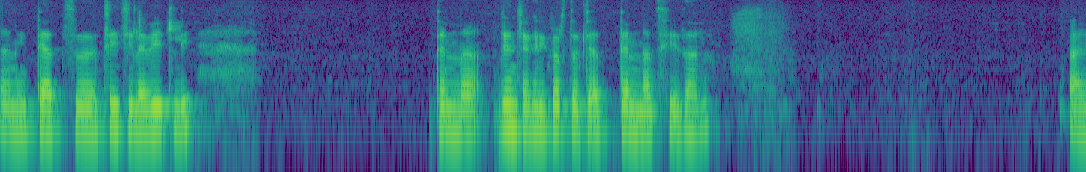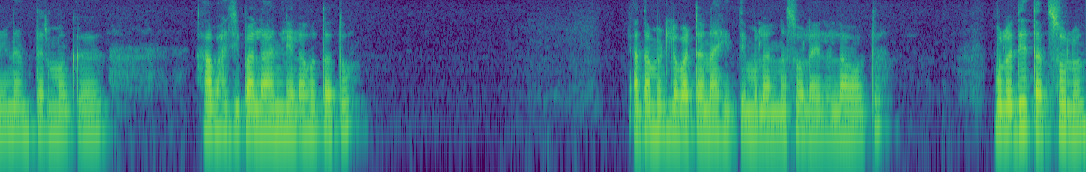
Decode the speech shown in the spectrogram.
आणि त्याच चेचीला भेटली. त्यांना ज्यांच्या घरी करतो त्या त्यांनाच हे झालं. आणि नंतर मग हा भाजीपाला आणलेला होता तो. आता म्हटलं वाटा नाही ते मुलांना सोलायला लावावतं मुलं देतात सोलून.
